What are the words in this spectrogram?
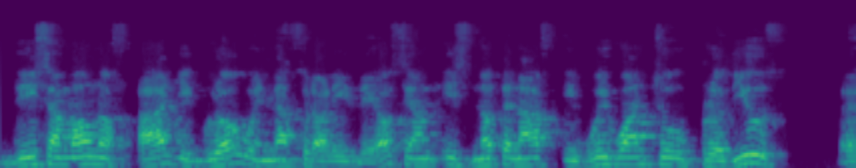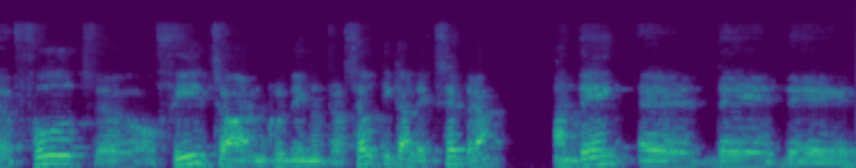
this amount of algae growing naturally in the ocean is not enough if we want to produce foods uh, or feeds, or including nutraceutical, etc. And then uh, the, the,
